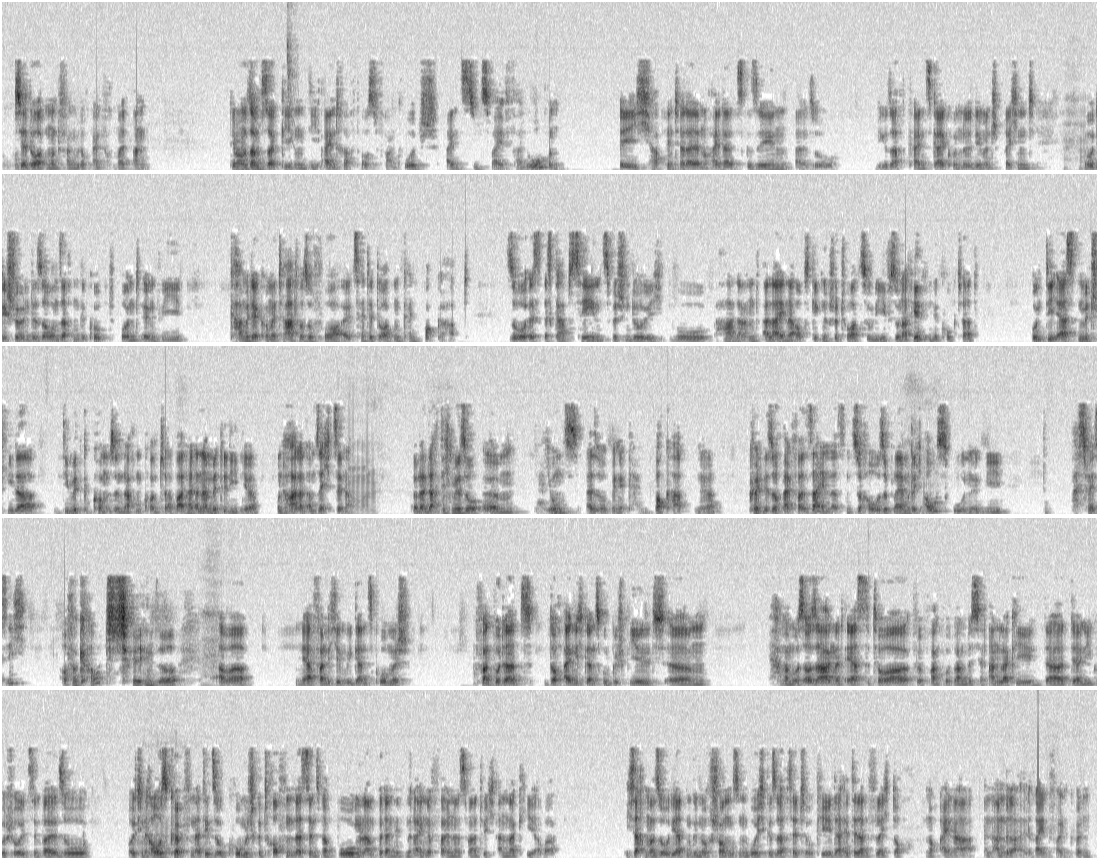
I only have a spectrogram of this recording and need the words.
Borussia Dortmund fangen wir doch einfach mal an. Haben am Samstag gegen die Eintracht aus Frankfurt 1 zu 2 verloren. Ich habe hinterher leider nur Highlights gesehen, also wie gesagt, kein Sky-Kunde, dementsprechend nur die schönen The Zone-Sachen geguckt und irgendwie kam mir der Kommentator so vor, als hätte Dortmund keinen Bock gehabt. So, es, es gab Szenen zwischendurch, wo Haaland alleine aufs gegnerische Tor zulief, so nach hinten geguckt hat. Und die ersten Mitspieler, die mitgekommen sind nach dem Konter, waren halt an der Mittellinie und Haaland am 16er. Oh. Und dann dachte ich mir so, ähm, ja Jungs, also wenn ihr keinen Bock habt, ne, könnt ihr es auch einfach sein lassen. Zu Hause bleiben und euch ausruhen. Irgendwie, was weiß ich, auf der Couch chillen, so. Aber, ja, fand ich irgendwie ganz komisch. Frankfurt hat doch eigentlich ganz gut gespielt. Ähm, ja, man muss auch sagen, das erste Tor für Frankfurt war ein bisschen unlucky. Da hat der Nico Schulz den Ball so, wollte ihn rausköpfen, hat ihn so komisch getroffen, dass er in so einer Bogenlampe dann hinten reingefallen ist. War natürlich unlucky, aber ich sag mal so, die hatten genug Chancen, wo ich gesagt hätte, okay, da hätte dann vielleicht doch noch einer, ein anderer halt reinfallen können.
